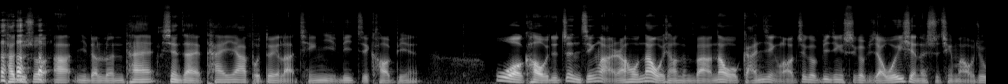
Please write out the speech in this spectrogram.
他就说啊，你的轮胎现在胎压不对了，请你立即靠边。我靠，我就震惊了。然后那我想怎么办？那我赶紧了，这个毕竟是个比较危险的事情嘛，我就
